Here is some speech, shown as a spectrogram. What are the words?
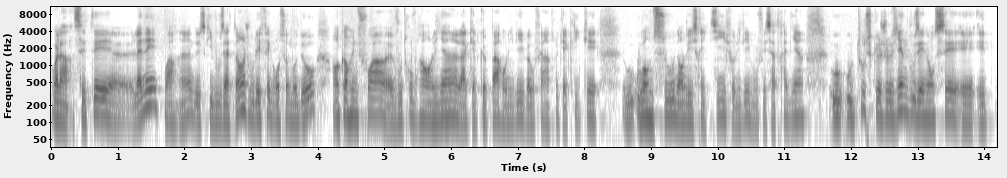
Voilà, c'était euh, l'année, hein, de ce qui vous attend. Je vous l'ai fait grosso modo. Encore une fois, euh, vous trouverez en lien, là, quelque part, Olivier va vous faire un truc à cliquer, ou, en dessous, dans le descriptif, Olivier vous fait ça très bien, où, tout ce que je viens de vous énoncer est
